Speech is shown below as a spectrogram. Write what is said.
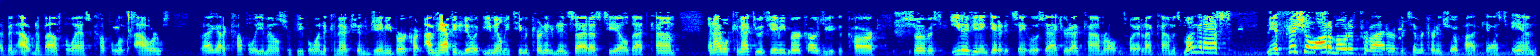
I've been out and about the last couple of hours, but I got a couple of emails from people wanting a connection to Jamie Burkhardt. I'm happy to do it. Email me, T. McKernan at InsideSTL.com, and I will connect you with Jamie Burkhardt. You get your car serviced, even if you didn't get it at stlouisacura.com or AltonToyota.com. It's Mungenast, the official automotive provider of the Tim McKernan Show podcast and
